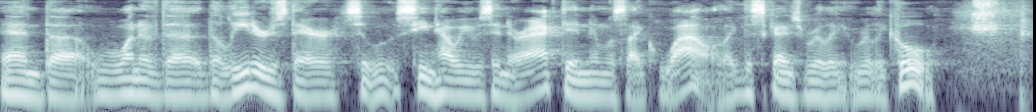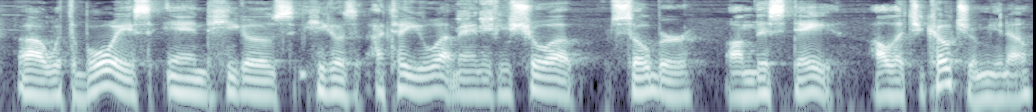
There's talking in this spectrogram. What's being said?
and uh, one of the the leaders there, so seeing how he was interacting, and was like, "Wow, like this guy's really really cool." Uh, with the boys, and he goes, he goes, I tell you what, man, if you show up sober on this date, I'll let you coach him. You know.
